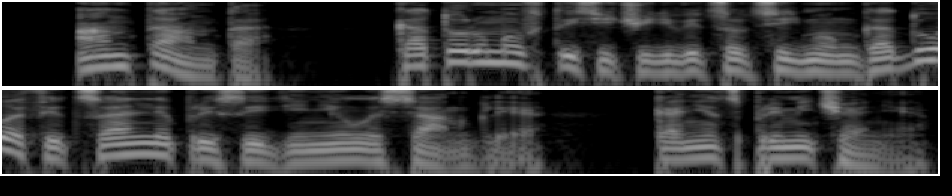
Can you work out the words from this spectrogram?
– «Антанта», которому в 1907 году официально присоединилась Англия. Конец примечания.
